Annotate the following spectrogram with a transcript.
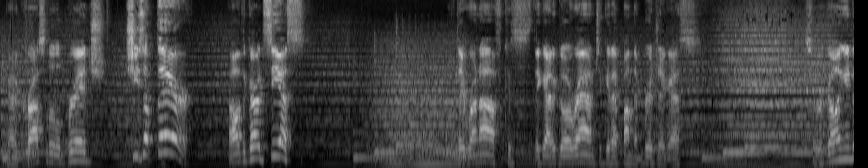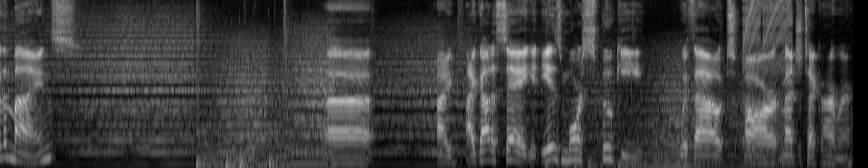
We gotta cross a little bridge. She's up there! All the guards see us! They run off because they gotta go around to get up on the bridge, I guess. So we're going into the mines. Uh, I I gotta say, it is more spooky without our Magitech armor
